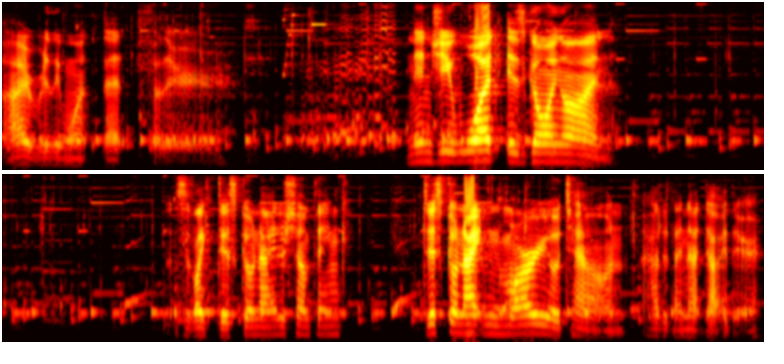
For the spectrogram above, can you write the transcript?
I really want that feather. Ninji, what is going on? Is it like disco night or something? Disco night in Mario Town. How did I not die there?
